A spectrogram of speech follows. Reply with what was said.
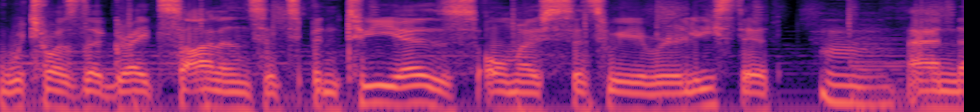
which was the Great Silence. It's been two years almost since we released it, and.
